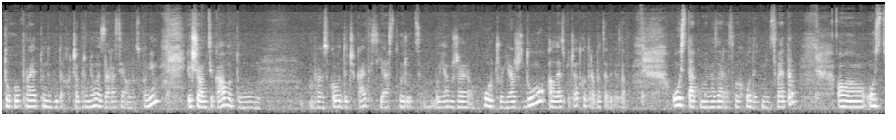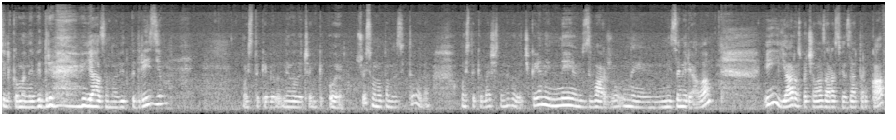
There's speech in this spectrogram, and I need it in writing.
того проєкту не буде. Хоча про нього зараз я вам розповім. Якщо вам цікаво, то обов'язково дочекайтесь, я створю це. Бо я вже хочу, я жду, але спочатку треба це дов'язати. Ось так у мене зараз виходить мій светр. Е, Ось тільки у мене відв'язано від підрізів. Ось таке вели- невеличеньке. Ой, щось воно там засвітило, да? Ось таке, бачите, невеличке. Я не, не зважу, не, не заміряла. І я розпочала зараз в'язати рукав.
